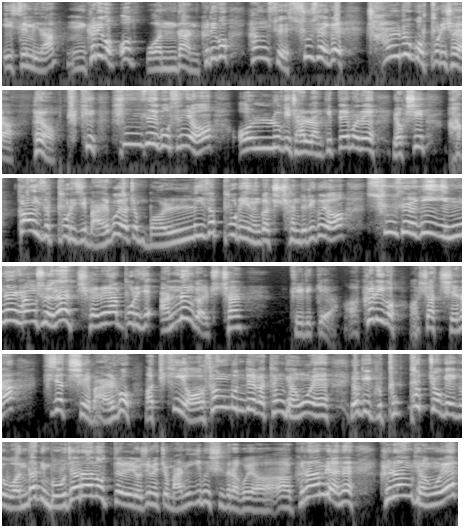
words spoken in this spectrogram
있습니다. 음, 그리고 옷 원단 그리고 향수의 수색을 잘 보고 뿌리셔야 해요. 특히 흰색 옷은요 얼룩이 잘 남기 때문에 역시 가까이서 뿌리지 말고요 좀 멀리서 뿌리는 걸 추천드리고요. 수색이 있는 향수는 최대한 뿌리지 않는 걸 추천. 드릴게요. 어, 그리고 어, 셔츠나 티셔츠 말고 어, 특히 여성분들 같은 경우에 여기 그 북부 쪽에 그 원단이 모자란 옷들 요즘에 좀 많이 입으시더라고요. 어, 그러면은 그런 경우에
